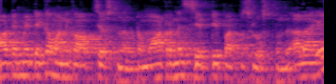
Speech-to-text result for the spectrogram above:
ఆటోమేటిక్గా మనకి ఆఫ్ చేస్తుంది అనమాట. మోటార్ అనేది సేఫ్టీ పర్పస్లో వస్తుంది. అలాగే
